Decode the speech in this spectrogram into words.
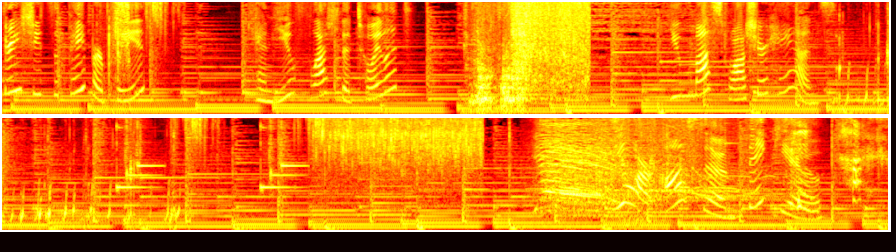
Three sheets of paper, please. Can you flush the toilet? You must wash your hands. Yay! You are awesome! Thank you!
